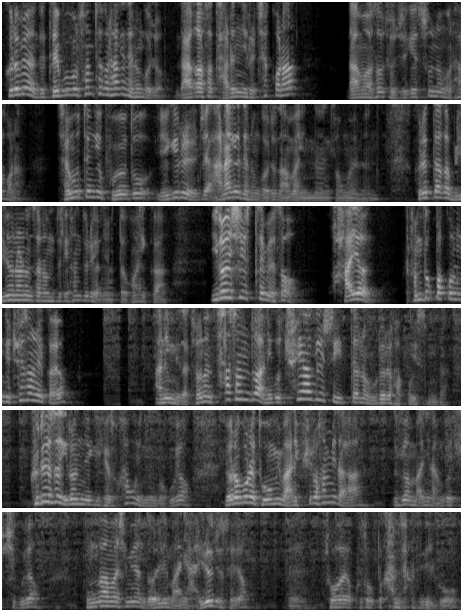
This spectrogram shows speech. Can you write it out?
그러면 대부분 선택을 하게 되는 거죠. 나가서 다른 일을 찾거나 남아서 조직에 수능을 하거나 잘못된 게 보여도 얘기를 이제 안 하게 되는 거죠. 남아 있는 경우에는 그랬다가 밀려나는 사람들이 한둘이 아니었다고 하니까 이런 시스템에서 과연 감독 바꾸는 게 최선일까요? 아닙니다. 저는 차선도 아니고 최악일 수 있다는 우려를 갖고 있습니다. 그래서 이런 얘기 계속 하고 있는 거고요. 여러분의 도움이 많이 필요합니다. 의견 많이 남겨주시고요. 공감하시면 널리 많이 알려주세요. 네, 좋아요, 구독도 감사드리고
